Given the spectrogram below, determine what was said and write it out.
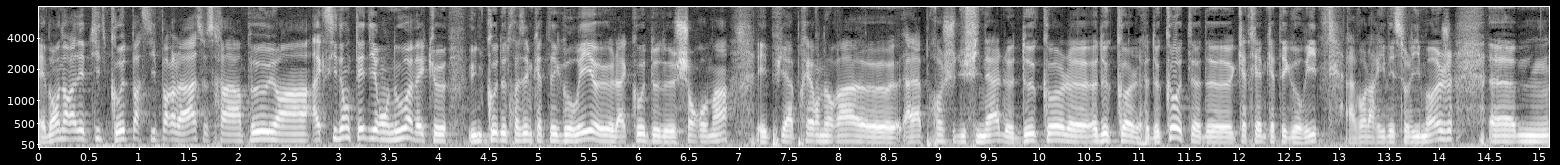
Et eh ben on aura des petites côtes par-ci par-là. Ce sera un peu un accidenté, dirons-nous, avec une côte de troisième catégorie, la côte de Champ-Romain. Et puis après, on aura à l'approche du final deux cols, deux cols, de côtes de quatrième catégorie avant l'arrivée sur Limoges. Euh,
